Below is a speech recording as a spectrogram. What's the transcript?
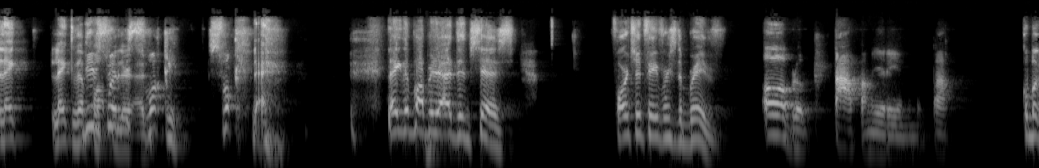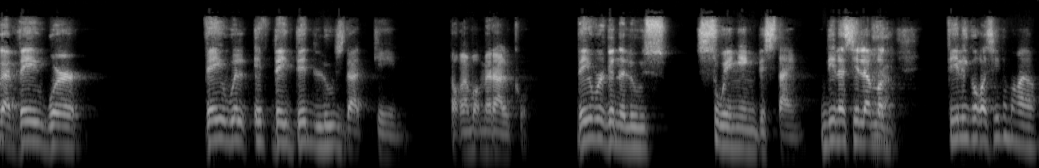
like like the Hindi popular swerte, swak eh. Swak. like the popular adage says, fortune favors the brave. Oh, bro. Tapang ni Raymond. Pa. Kumbaga, they were, they will, if they did lose that game, talking about Meralco, they were gonna lose swinging this time. Hindi na sila mag, feeling ko kasi ng mga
